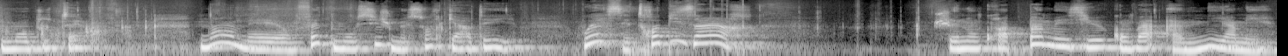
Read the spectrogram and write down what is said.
je m'en doutais. Non, mais en fait, moi aussi, je me sens regardée. Ouais, c'est trop bizarre. Je n'en crois pas mes yeux qu'on va à Miami.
